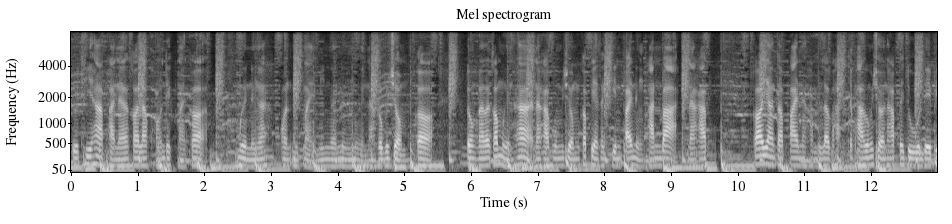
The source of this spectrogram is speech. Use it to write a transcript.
อยู่ที่5,000นะแล้วก็รับของเด็กใหม่ก็หมื่นหนึ่งนะคนเด็กใหม่มีเงิน1 0,000นะคุณผู้ชมก็ลงกันแล้วก็หมื่นห้านะครับคุณผู้ชมก็เปลี่ยนสกินไป 1,000 บาทนะครับ ก็อย่างต่อไปนะครับเราจะพาคุณผู้ชมนะครับไปดูเลเบ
